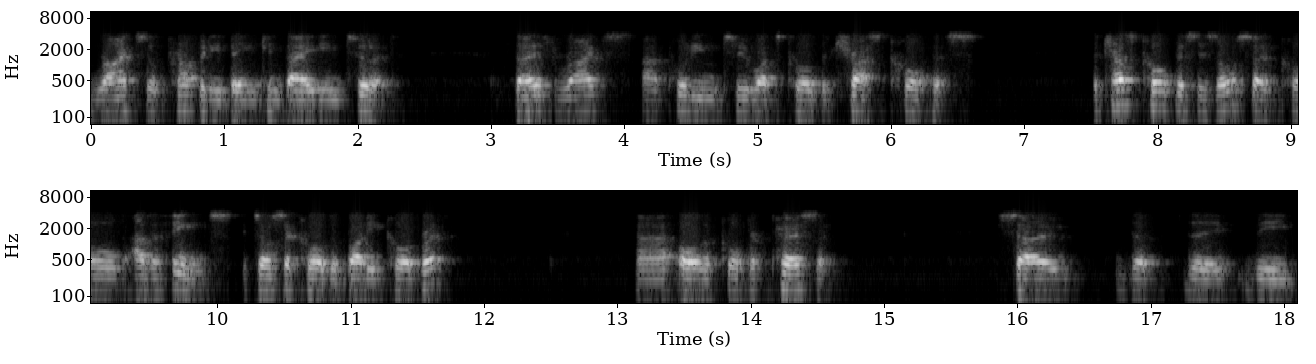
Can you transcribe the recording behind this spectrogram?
rights or property being conveyed into it. Those rights are put into what's called the trust corpus. The trust corpus is also called other things. It's also called the body corporate uh, or the corporate person. So the, the, the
